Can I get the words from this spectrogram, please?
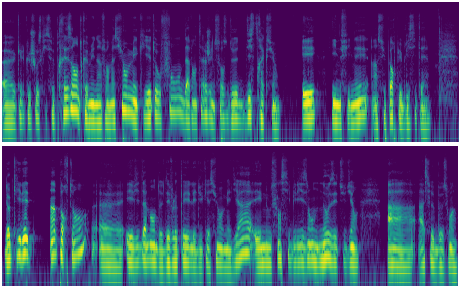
euh, quelque chose qui se présente comme une information, mais qui est au fond davantage une source de distraction et, in fine, un support publicitaire. Donc il est important, euh, évidemment, de développer l'éducation aux médias et nous sensibilisons nos étudiants à, ce besoin.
